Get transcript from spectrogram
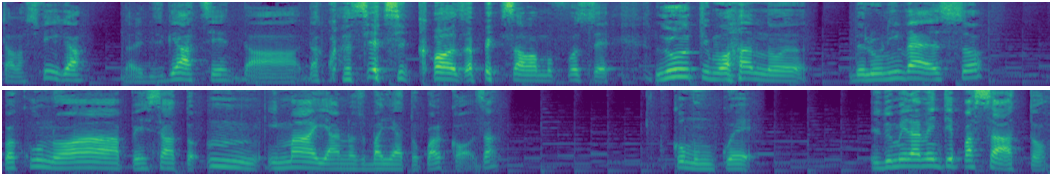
dalla sfiga, dalle disgrazie, da, da qualsiasi cosa pensavamo fosse l'ultimo anno dell'universo. Qualcuno ha pensato, mm, i Mai hanno sbagliato qualcosa. Comunque, il 2020 è passato.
